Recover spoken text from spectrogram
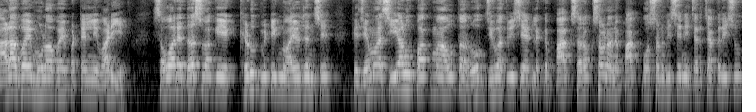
કાળાભાઈ મોળાભાઈ પટેલની વાડીએ સવારે દસ વાગે એક ખેડૂત મિટિંગનું આયોજન છે. કે જેમાં શિયાળુ પાકમાં આવતા રોગ જીવાત વિશે એટલે કે પાક સંરક્ષણ અને પાક પોષણ વિશેની ચર્ચા કરીશું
